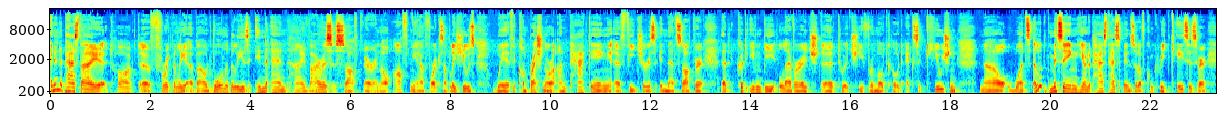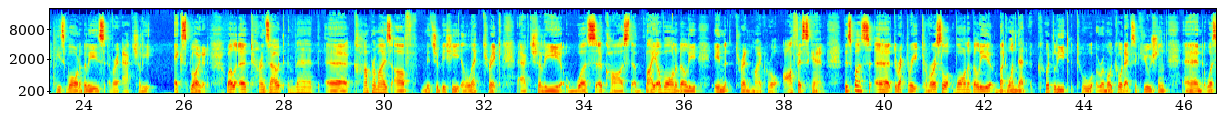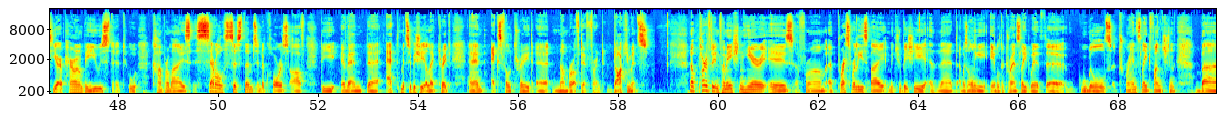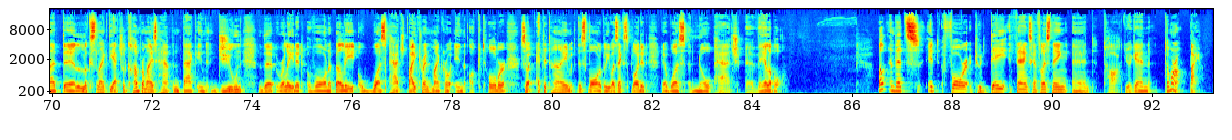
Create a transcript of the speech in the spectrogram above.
And in the past, I talked uh, frequently about vulnerabilities in antivirus software. Now, often you have, for example, issues with compression or unpacking uh, features in that software that could even be leveraged uh, to achieve remote code execution. Now, what's a little bit missing here in the past has been sort of concrete cases where these vulnerabilities were actually exploited? Well, it turns out that a compromise of Mitsubishi Electric actually was caused by a vulnerability in Trend Micro Office Scan. This was a directory traversal vulnerability, but one that could lead to remote code execution and was here apparently used to compromise several systems in the course of the event uh, at Mitsubishi Electric and exfiltrate a number of different documents. Now, part of the information here is from a press release by Mitsubishi that I was only able to translate with uh, Google's translate function, but uh, looks like the actual compromise happened back in June. The related vulnerability was patched by Trend Micro in October. So at the time this vulnerability was exploited, there was no patch available. Well, and that's it for today. Thanks again for listening and talk to you again tomorrow. Bye.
